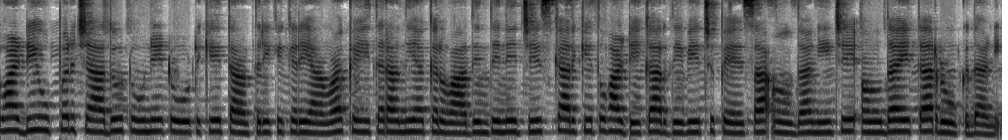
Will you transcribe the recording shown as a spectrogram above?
ਤੁਹਾਡੇ ਉੱਪਰ ਜਾਦੂ ਟੂਨੇ ਟੋਟ ਕੇ ਤਾਂਤਰਿਕ ਕਿਰਿਆਵਾਂ ਕਈ ਤਰ੍ਹਾਂ ਦੀਆਂ ਕਰਵਾ ਦਿੰਦੇ ਨੇ, ਜਿਸ ਕਰਕੇ ਤੁਹਾਡੇ ਘਰ ਦੇ ਵਿੱਚ ਪੈਸਾ ਆਉਂਦਾ ਨਹੀਂ, ਜੇ ਆਉਂਦਾ ਹੈ ਤਾਂ ਰੋਕਦਾ ਨਹੀਂ।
